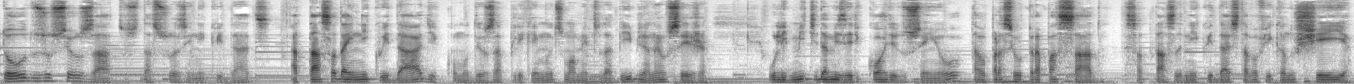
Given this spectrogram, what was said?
todos os seus atos das suas iniquidades. A taça da iniquidade, como Deus aplica em muitos momentos da Bíblia, né? ou seja, o limite da misericórdia do Senhor estava para ser ultrapassado. Essa taça da iniquidade estava ficando cheia.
